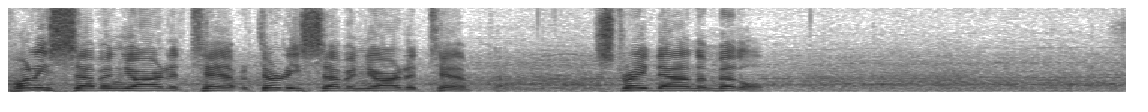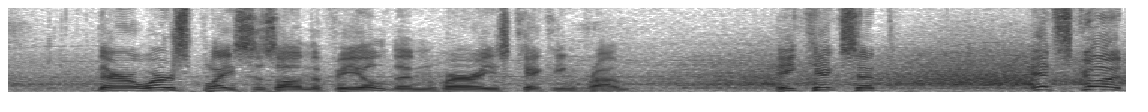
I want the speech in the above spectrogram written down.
27 yard attempt, 37 yard attempt, straight down the middle. There are worse places on the field than where he's kicking from. He kicks it. It's good.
